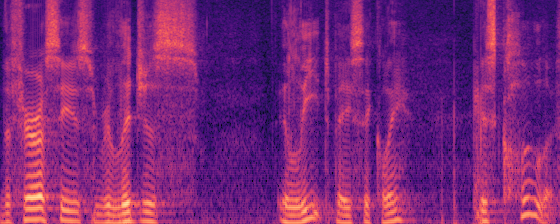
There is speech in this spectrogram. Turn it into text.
the Pharisees' religious elite, basically, is clueless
